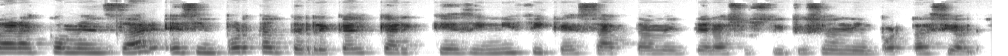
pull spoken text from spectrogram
Para comenzar, es importante recalcar qué significa exactamente la sustitución de importaciones.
